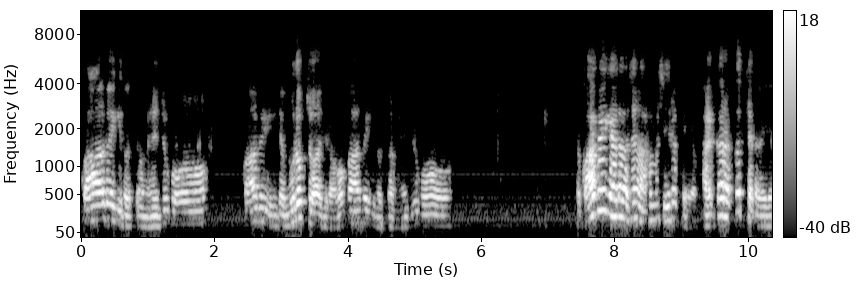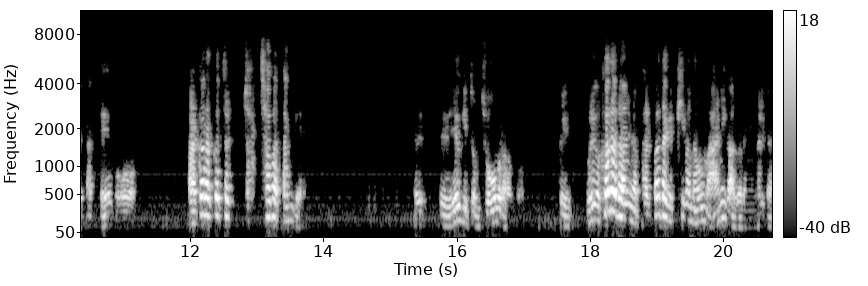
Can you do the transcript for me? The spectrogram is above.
꽈배기도 좀 해주고, 꽈배기, 이제 무릎 좋아지라고 꽈배기도 좀 해주고, 꽈배기 하다가 저는 한 번씩 이렇게 해요. 발가락 끝에다가 이게 딱 대고, 발가락 끝을 쫙 잡아 당겨요. 여기 좀 좋으라고. 그 우리가 걸어 다니면 발바닥에 피가 너무 많이 가거든요. 그러니까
